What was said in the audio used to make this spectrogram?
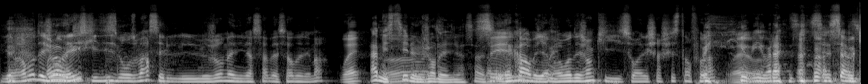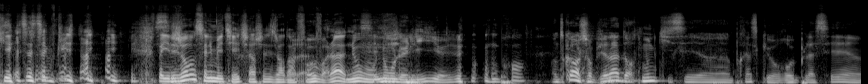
Il y a vraiment des Ouais, journalistes qui disent le 11 mars c'est le jour de l'anniversaire de la sœur de Neymar. Ouais. Ah, mais Ouais, c'est le ouais, jour de l'anniversaire. C'est- Oui, D'accord, mais il y a Ouais. vraiment des gens qui sont allés chercher cette info-là. Ouais, oui, ouais. voilà, ça, ça, ok, ça c'est plus. Bah, Il y a des gens, c'est le métier de chercher ce genre d'infos. Voilà, nous, on, nous, on le lit, euh, on prend. En tout cas, en championnat, Dortmund qui s'est euh, presque replacé euh,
